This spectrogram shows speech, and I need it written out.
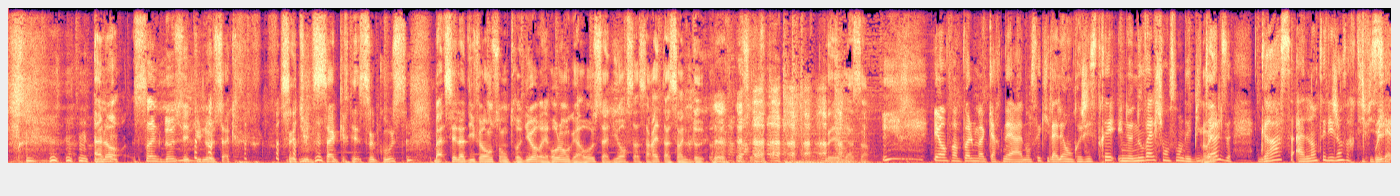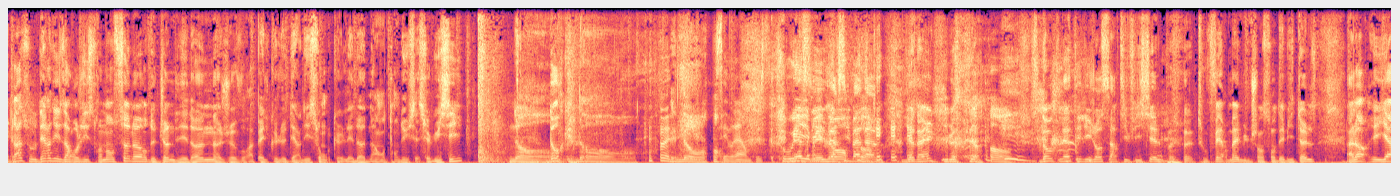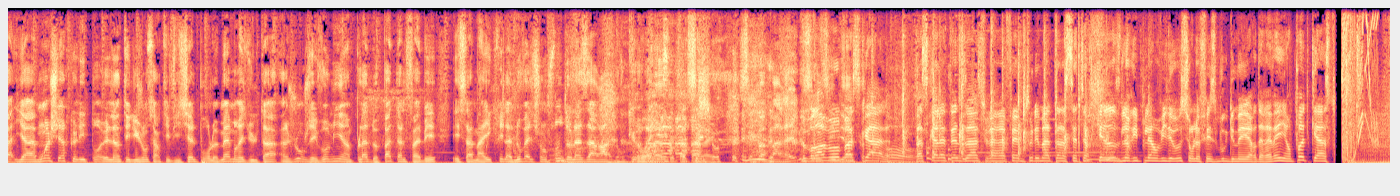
Alors 5,2 c'est une sacrée... C'est une sacrée secousse. Bah, c'est la différence entre Niort et Roland Garros. À Niort, ça s'arrête à 5-2. C'est bien ça. Et enfin, Paul McCartney a annoncé qu'il allait enregistrer une nouvelle chanson des Beatles grâce à l'intelligence Oui, artificielle. grâce aux derniers enregistrements sonores de John Lennon, je vous rappelle que le dernier son que Lennon a entendu, c'est celui-ci. Non. Donc- non. non. C'est vrai en plus. Oui, Merci, mais merci non. madame. Il y en a une qui le... Non. Donc l'intelligence artificielle peut tout faire, même une chanson des Beatles. Alors il y a, il y a moins cher que les- l'intelligence artificielle pour le même résultat. Un jour j'ai vomi un plat de pâte alphabet et ça m'a écrit la nouvelle chanson de Lazara. Donc euh, voyez, c'est pas pareil. C'est pas pareil. Bravo c'est bien. Pascal. Pascal Atenza sur RFM tous les matins 7h15. Le replay en vidéo sur le Facebook du meilleur des réveils et en podcast.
